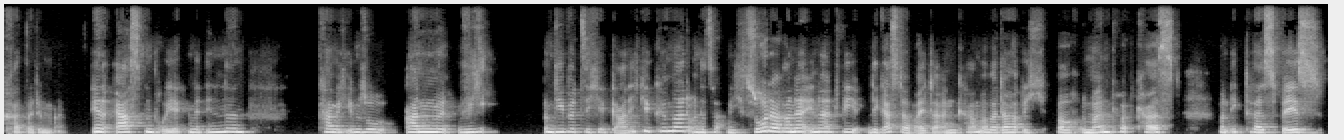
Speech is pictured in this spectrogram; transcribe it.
gerade bei dem ersten Projekt mit Indern kam ich eben so an, wie, um die wird sich hier gar nicht gekümmert. Und das hat mich so daran erinnert, wie die Gastarbeiter ankamen. Aber da habe ich auch in meinem Podcast von Ictra Space,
